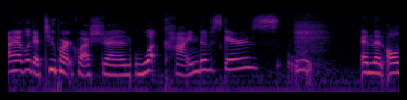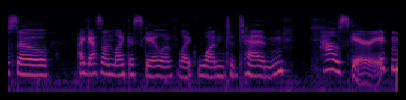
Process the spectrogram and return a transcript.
I have like a two part question. What kind of scares? And then also, I guess on like a scale of like one to ten, how scary?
